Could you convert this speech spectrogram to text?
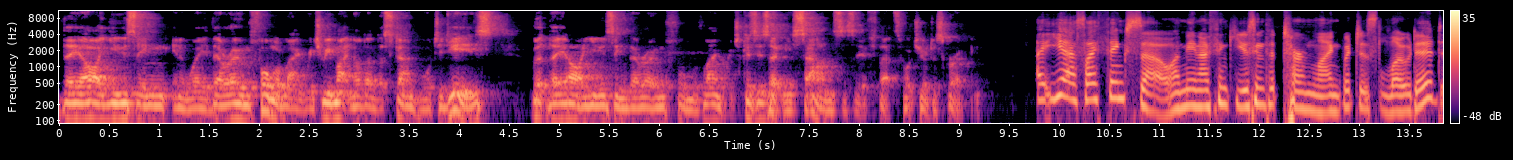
they are using, in a way, their own form of language? We might not understand what it is, but they are using their own form of language because it certainly sounds as if that's what you're describing. Uh, yes, I think so. I mean, I think using the term language is loaded.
